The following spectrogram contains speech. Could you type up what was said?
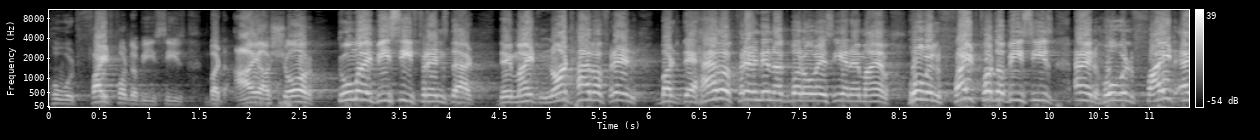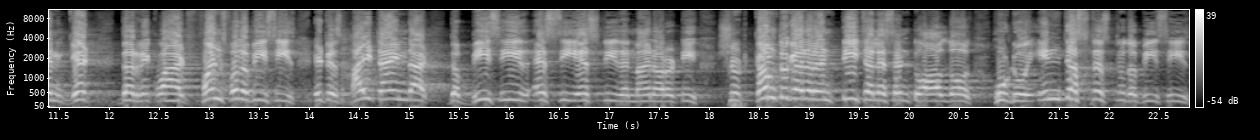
who would fight for the BCs. But I assure to my BC friends that they might not have a friend, but they have a friend in Akbar Owaisi and MIM who will fight for the BCs and who will fight and get the required funds for the BCs. It is high time that the BCs, SC, STs and minorities should come together and teach a lesson to all those who do injustice to the BCs,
